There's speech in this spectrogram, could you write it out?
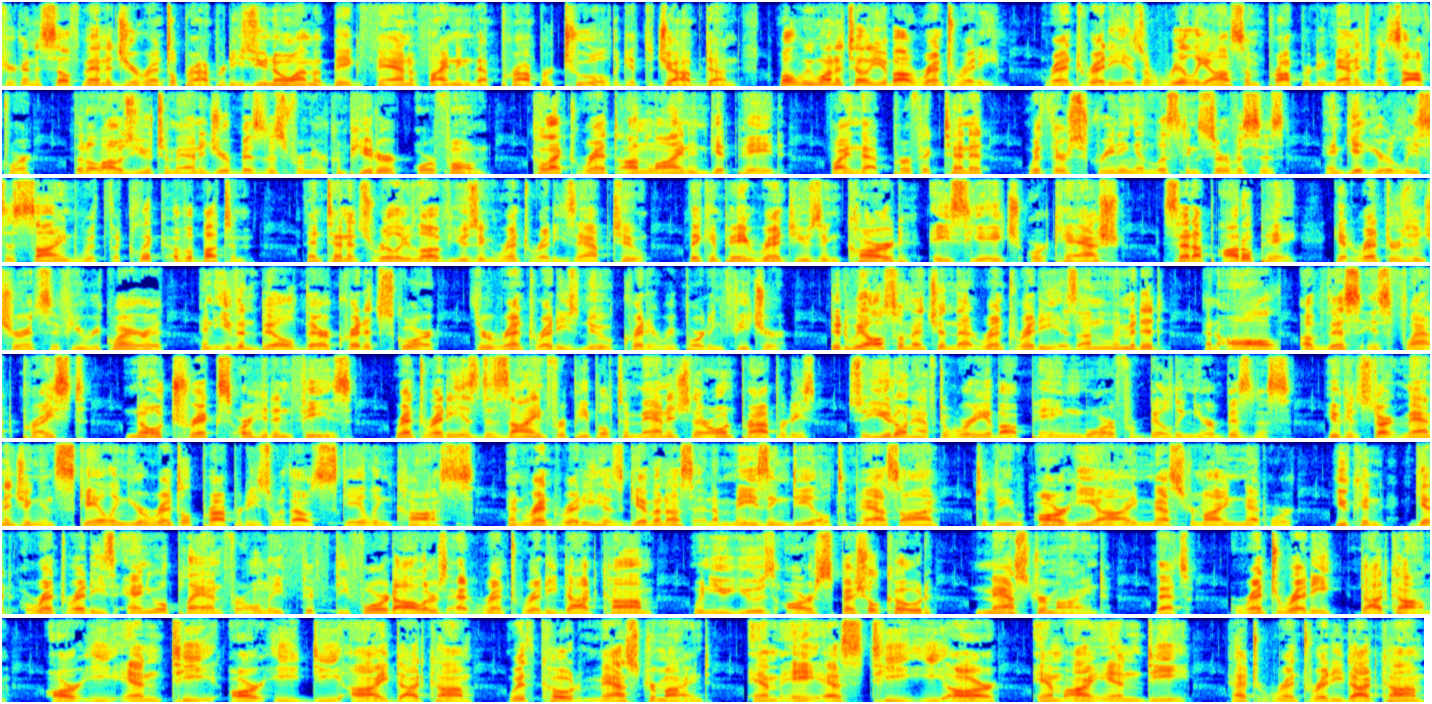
If you're going to self manage your rental properties, you know I'm a big fan of finding that proper tool to get the job done. Well, we want to tell you about RentRedi. Rent Ready is a really awesome property management software that allows you to manage your business from your computer or phone. Collect rent online and get paid. Find that perfect tenant with their screening and listing services and get your leases signed with the click of a button. And tenants really love using RentRedi's app too. They can pay rent using card, ACH, or cash, set up autopay, get renter's insurance if you require it, and even build their credit score through RentRedi's new credit reporting feature. Did we also mention that RentRedi is unlimited and all of this is flat priced? No tricks or hidden fees. RentRedi is designed for people to manage their own properties so you don't have to worry about paying more for building your business. You can start managing and scaling your rental properties without scaling costs. And RentRedi has given us an amazing deal to pass on to the REI Mastermind Network. You can get RentRedi's annual plan for only $54 at rentredi.com when you use our special code MASTERMIND. That's rentredi.com, R E N T R E D I.com with code MASTERMIND, M A S T E R M I N D, at rentredi.com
